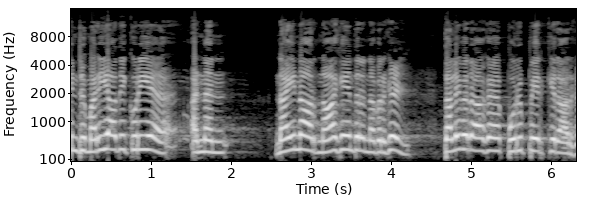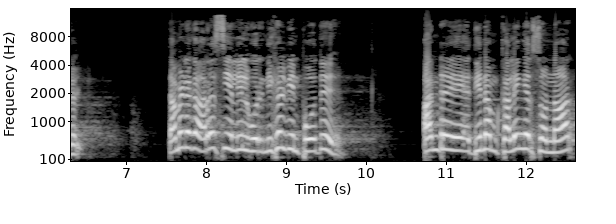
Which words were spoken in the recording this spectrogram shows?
இன்று மரியாதைக்குரிய அண்ணன் நயினார் நாகேந்திரன் அவர்கள் தலைவராக பொறுப்பேற்கிறார்கள். தமிழக அரசியலில் ஒரு நிகழ்வின் போது அன்றைய தினம் கலைஞர் சொன்னார்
